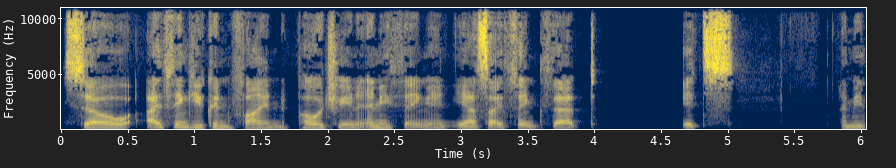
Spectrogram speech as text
So I think you can find poetry in anything. And yes, I think that it's, I mean,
